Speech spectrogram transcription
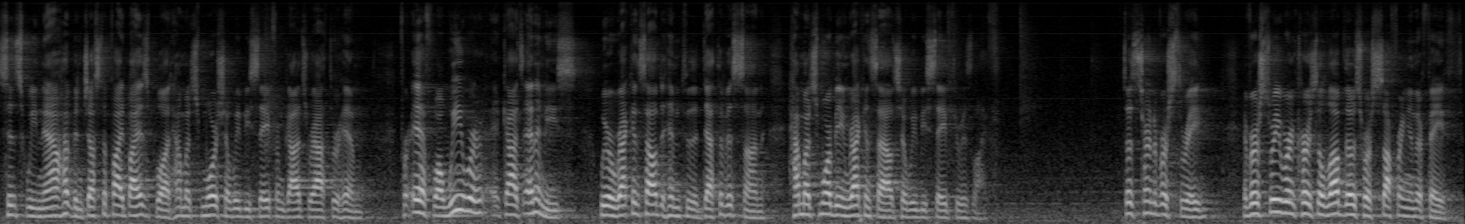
Since we now have been justified by his blood, how much more shall we be saved from God's wrath through him? For if, while we were God's enemies, we were reconciled to him through the death of his son, how much more being reconciled shall we be saved through his life? So let's turn to verse 3. In verse 3, we're encouraged to love those who are suffering in their faith.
